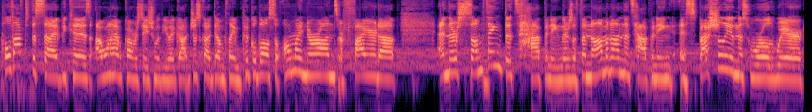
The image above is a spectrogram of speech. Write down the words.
pulled off to the side because I want to have a conversation with you. I got just got done playing pickleball, so all my neurons are fired up. And there's something that's happening. There's a phenomenon that's happening, especially in this world where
